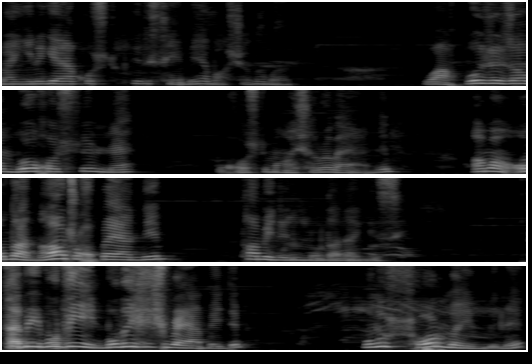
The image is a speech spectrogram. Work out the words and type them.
ben yeni gelen kostümleri sevmeye başladım ha. Bak bu sezon bu kostümle bu kostümü aşırı beğendim. Ama ondan daha çok beğendim. Tam edelim buradan hangisi. Tabii bu değil. Bunu hiç beğenmedim. Bunu sormayın bile.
